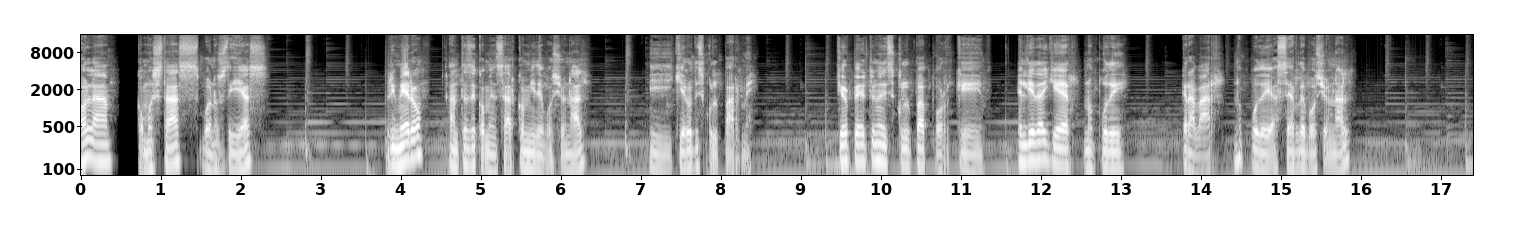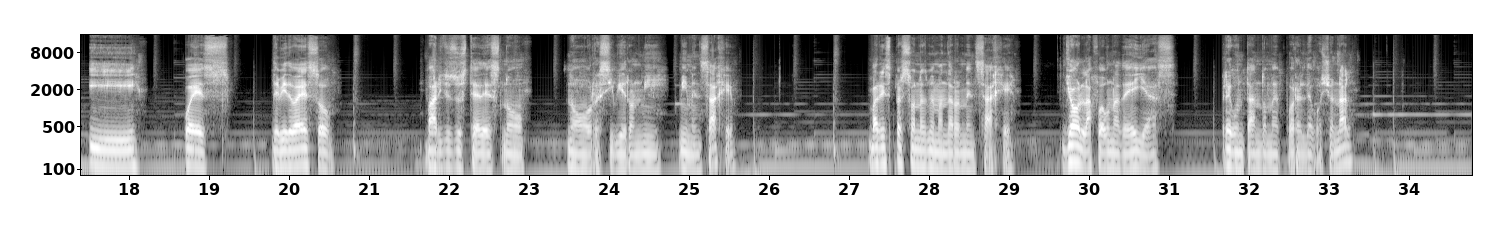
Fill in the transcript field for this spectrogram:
Hola, ¿cómo estás? Buenos días. Primero, antes de comenzar con mi devocional, y quiero disculparme. Quiero pedirte una disculpa porque el día de ayer no pude grabar, no pude hacer devocional. Y pues debido a eso, varios de ustedes no, no recibieron mi, mi mensaje. Varias personas me mandaron mensaje. Yola fue una de ellas, preguntándome por el devocional.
